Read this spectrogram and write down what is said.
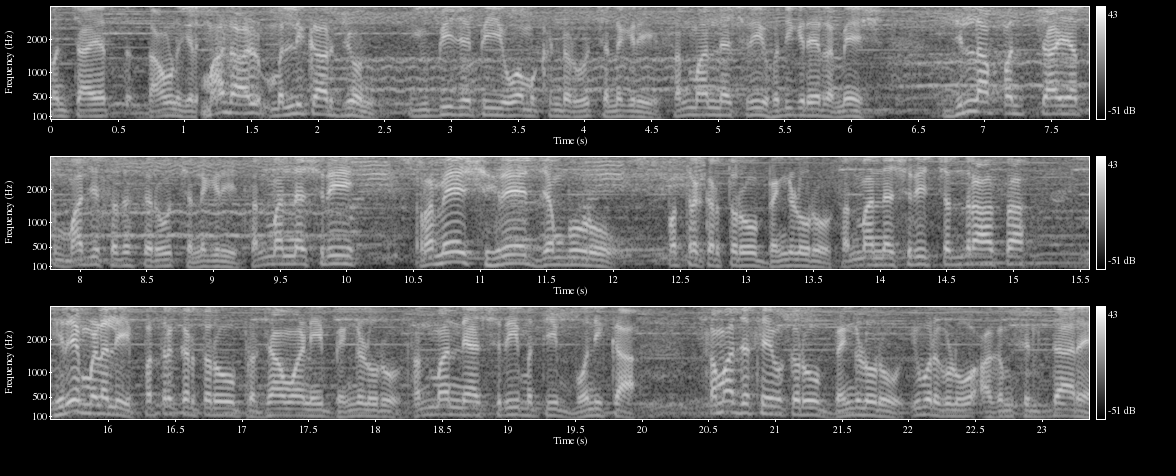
ಪಂಚಾಯತ್ ದಾವಣಗೆರೆ. ಮಾಡಾಳ್ ಮಲ್ಲಿಕಾರ್ಜುನ್, ಯು ಬಿಜೆಪಿ ಯುವ ಮುಖಂಡರು ಚನ್ನಗಿರಿ. ಸನ್ಮಾನ್ಯ ಶ್ರೀ ಹೊದಿಗೆರೆ ರಮೇಶ್, ಜಿಲ್ಲಾ ಪಂಚಾಯತ್ ಮಾಜಿ ಸದಸ್ಯರು ಚನ್ನಗಿರಿ. ಸನ್ಮಾನ್ಯ ಶ್ರೀ ರಮೇಶ್ ಹಿರೇಜಂಬೂರು, ಪತ್ರಕರ್ತರು ಬೆಂಗಳೂರು. ಸನ್ಮಾನ್ಯ ಶ್ರೀ ಚಂದ್ರಹಾಸ ಹಿರೇಮಳಲಿ, ಪತ್ರಕರ್ತರು ಪ್ರಜಾವಾಣಿ ಬೆಂಗಳೂರು. ಸನ್ಮಾನ್ಯ ಶ್ರೀಮತಿ ಮೋನಿಕಾ, ಸಮಾಜ ಸೇವಕರು ಬೆಂಗಳೂರು. ಇವರುಗಳು ಆಗಮಿಸಲಿದ್ದಾರೆ.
